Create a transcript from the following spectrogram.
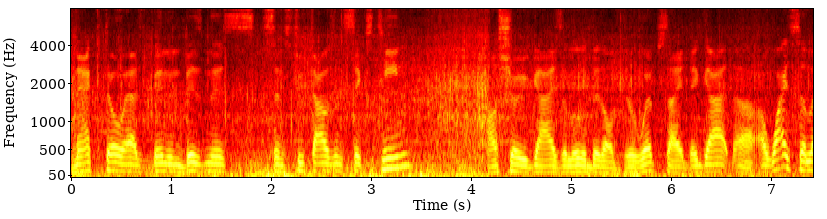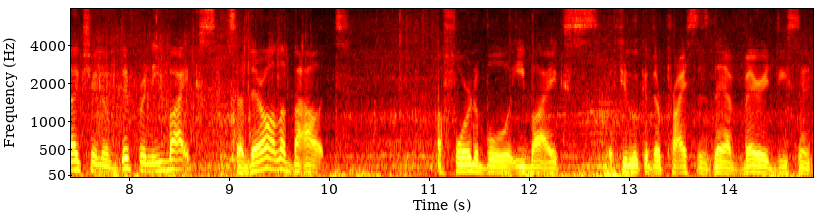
Nakto has been in business since 2016 I'll show you guys a little bit of their website. They got uh, a wide selection of different e-bikes. So they're all about affordable e-bikes. If you look at their prices they have very decent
